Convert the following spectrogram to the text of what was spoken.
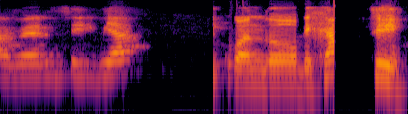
A ver, Silvia. Cuando dejamos, sí.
